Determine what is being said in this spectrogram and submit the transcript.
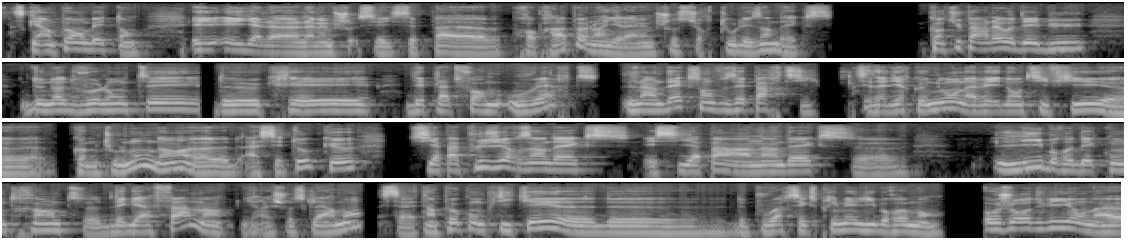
Ce qui est un peu embêtant. Et il y a la, même chose, c'est pas propre à Apple, hein, il y a la même chose sur tous les index. Quand tu parlais au début de notre volonté de créer des plateformes ouvertes, l'index en faisait partie. C'est-à-dire que nous, on avait identifié, euh, comme tout le monde, hein, euh, assez tôt, que s'il n'y a pas plusieurs index et s'il n'y a pas un index euh, libre des contraintes des GAFAM, hein, dire les choses clairement, ça va être un peu compliqué de, de pouvoir s'exprimer librement. Aujourd'hui, on a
